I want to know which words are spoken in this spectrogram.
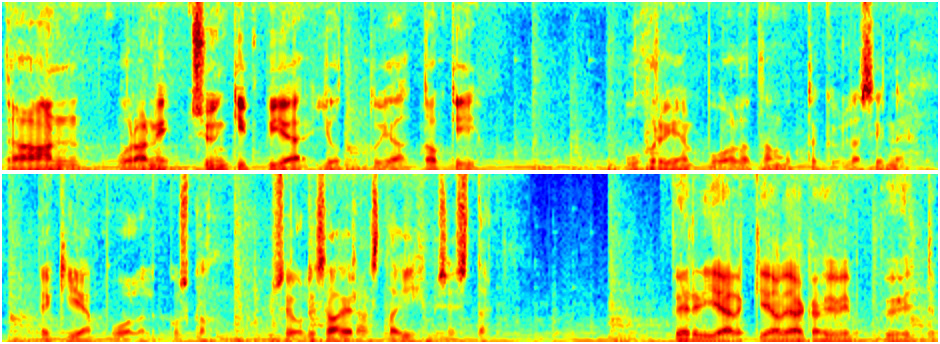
Tämä on urani synkimpiä juttuja toki uhrien puolelta, mutta kyllä sinne tekijän puolelle, koska kyse oli sairaasta ihmisestä. Perijälki oli aika hyvin pyhitty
